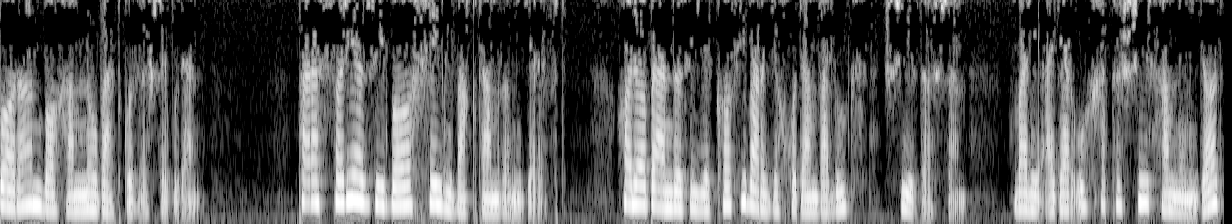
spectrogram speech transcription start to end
باران با هم نوبت گذاشته بودند. پرستاری از زیبا خیلی وقتم را می گرفت. حالا به اندازه کافی برای خودم و لوکس شیر داشتم ولی اگر او حتی شیر هم نمی‌داد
